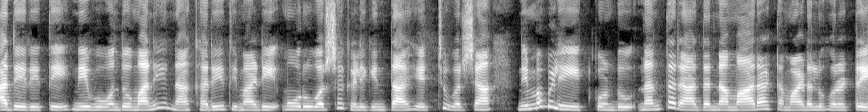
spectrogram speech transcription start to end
ಅದೇ ರೀತಿ ನೀವು ಒಂದು ಮನೆಯನ್ನು ಖರೀದಿ ಮಾಡಿ ಮೂರು ವರ್ಷಗಳಿಗಿಂತ ಹೆಚ್ಚು ವರ್ಷ ನಿಮ್ಮ ಬಳಿ ಇಟ್ಕೊಂಡು ನಂತರ ಅದನ್ನು ಮಾರಾಟ ಮಾಡಲು ಹೊರಟ್ರೆ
